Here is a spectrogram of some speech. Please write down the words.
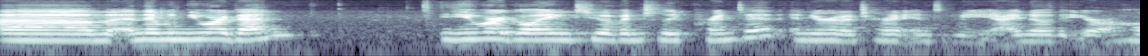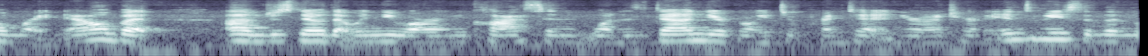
And then when you are done, you are going to eventually print it and you're going to turn it into me. I know that you're at home right now, but um, just know that when you are in class and one is done, you're going to print it and you're going to turn it into me. So then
